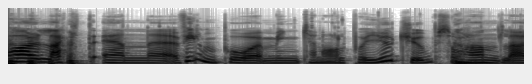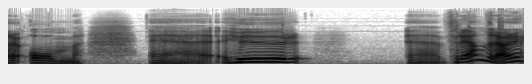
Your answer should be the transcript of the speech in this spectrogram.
har lagt en eh, film på min kanal på YouTube som Ja. handlar om eh, hur eh, föräldrar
